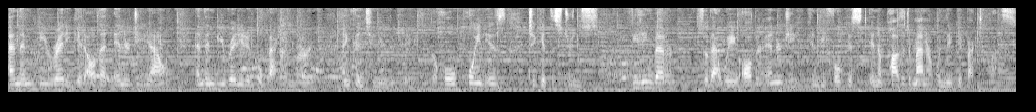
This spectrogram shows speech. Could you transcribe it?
and then be ready, get all that energy out, and then be ready to go back and learn and continue their day. The whole point is to get the students feeling better so that way all their energy can be focused in a positive manner when they get back to class.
